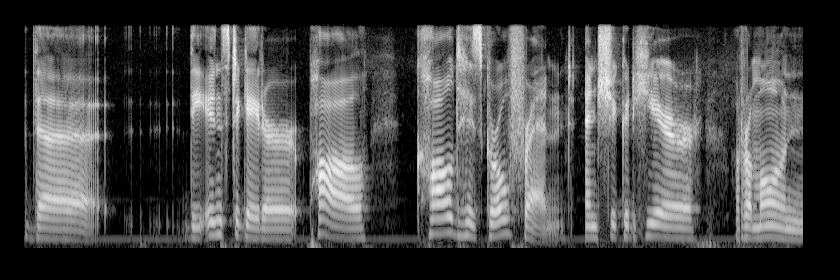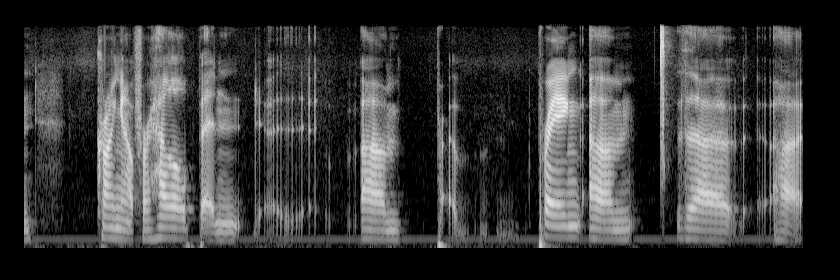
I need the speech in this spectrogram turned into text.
the the instigator Paul called his girlfriend, and she could hear Ramon crying out for help and uh, um, pr- praying um, the uh,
